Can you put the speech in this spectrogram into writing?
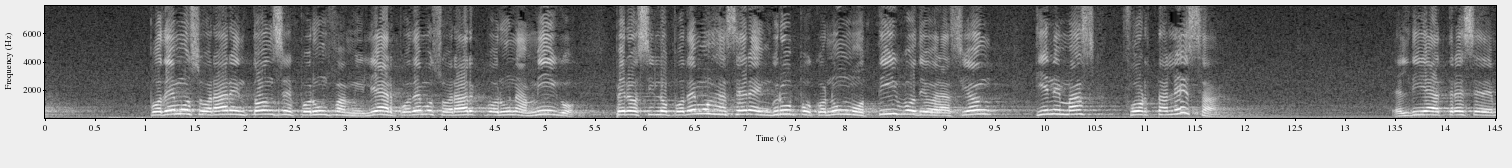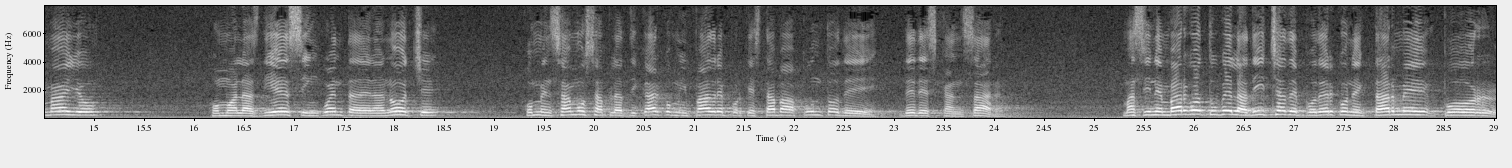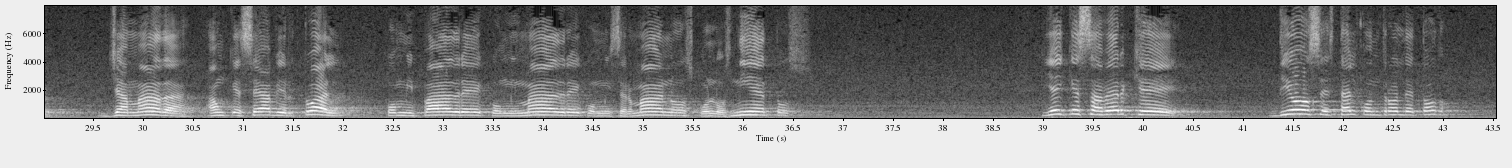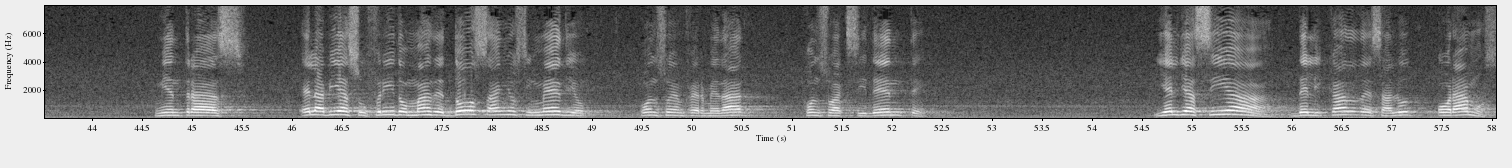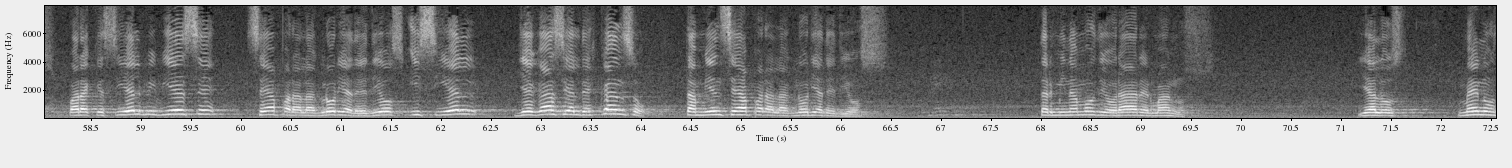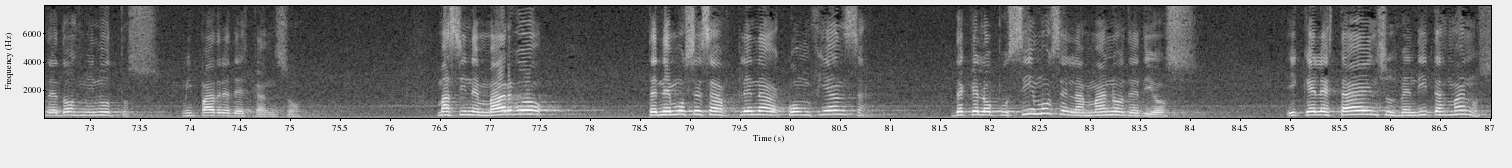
Podemos orar entonces por un familiar, podemos orar por un amigo, pero si lo podemos hacer en grupo con un motivo de oración, tiene más fortaleza. El día 13 de mayo, como a las 10.50 de la noche, comenzamos a platicar con mi padre porque estaba a punto de, de descansar. Mas sin embargo tuve la dicha de poder conectarme por llamada, aunque sea virtual, con mi padre, con mi madre, con mis hermanos, con los nietos. Y hay que saber que Dios está al control de todo. Mientras él había sufrido más de dos años y medio con su enfermedad, con su accidente, y él yacía delicado de salud, oramos para que si él viviese sea para la gloria de Dios y si él llegase al descanso también sea para la gloria de Dios. Terminamos de orar, hermanos, y a los menos de dos minutos mi padre descansó. Mas sin embargo, tenemos esa plena confianza de que lo pusimos en las manos de Dios y que Él está en sus benditas manos.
